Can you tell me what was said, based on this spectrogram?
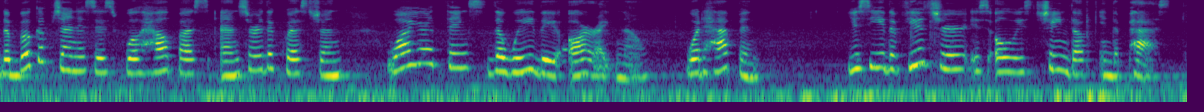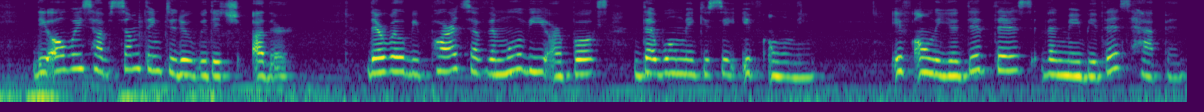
The book of Genesis will help us answer the question why are things the way they are right now? What happened? You see, the future is always chained up in the past. They always have something to do with each other. There will be parts of the movie or books that will make you say, if only. If only you did this, then maybe this happened.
